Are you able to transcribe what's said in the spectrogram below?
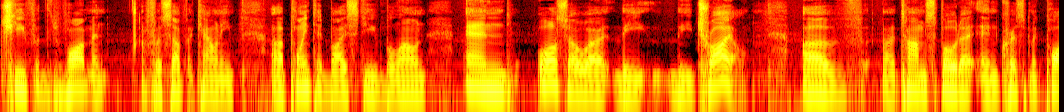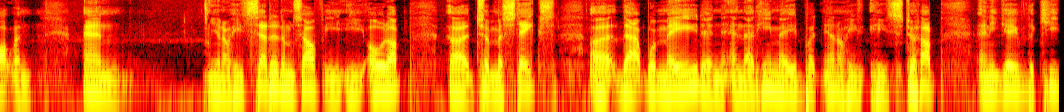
chief of the department for Suffolk County, appointed by Steve Bellone, and also uh, the the trial of uh, Tom Spota and Chris McPartland, and you know, he said it himself. He, he owed up uh, to mistakes uh, that were made and, and that he made. But, you know, he, he stood up and he gave the key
